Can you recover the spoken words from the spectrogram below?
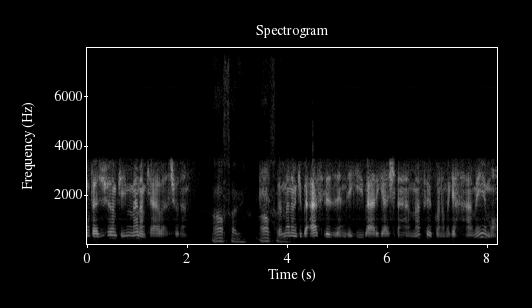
متوجه شدم که این منم که عوض شدم. آفرین. و منم که به اصل زندگی برگشتم. من فکر کنم اگه همه ما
